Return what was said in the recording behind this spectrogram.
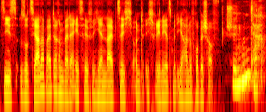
Sie ist Sozialarbeiterin bei der AIDS-Hilfe hier in Leipzig und ich rede jetzt mit ihr. Hallo, Frau Bischoff. Schönen guten Tag.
